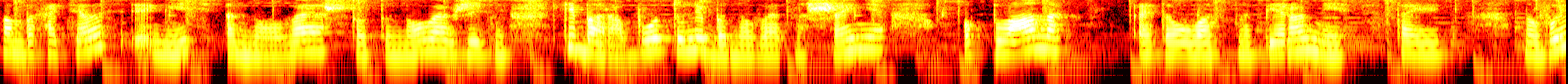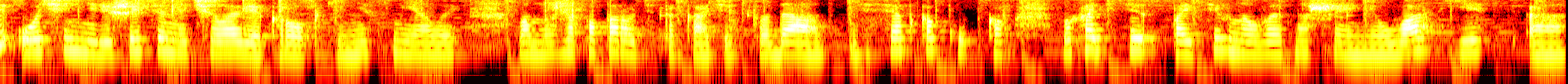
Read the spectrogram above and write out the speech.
Вам бы хотелось иметь новое, что-то новое в жизни. Либо работу, либо новые отношения. В планах это у вас на первом месте стоит но вы очень нерешительный человек, робкий, не смелый. Вам нужно побороть это качество. Да, десятка кубков. Вы хотите пойти в новые отношения. У вас есть э,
